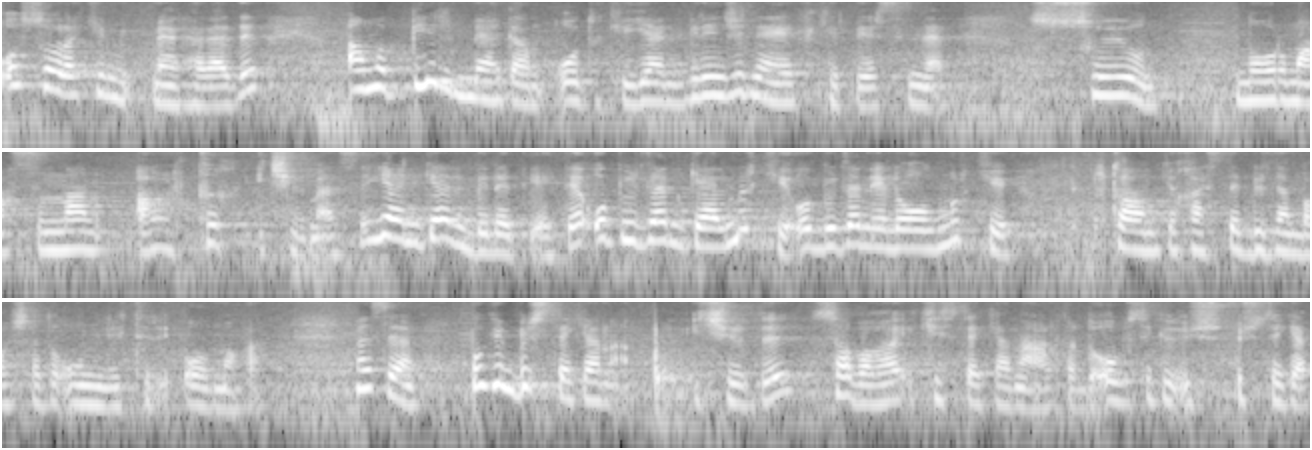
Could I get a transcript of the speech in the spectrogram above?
o sonrakı mərhələdir. Amma bir məqam odur ki, yəni birinci nəyə fikir versinlər? Suyun normasından artıq içilməsi. Yəni gəlin belə deyək də, o birdən gəlmir ki, o birdən elə olmur ki, tutalım ki, xəstə birdən başladı 10 litr olmağa. Məsələn, bu gün 1 stəkan içirdi, sabaha 2 stəkan artırdı, o birisi gün 3 3 stəkan.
